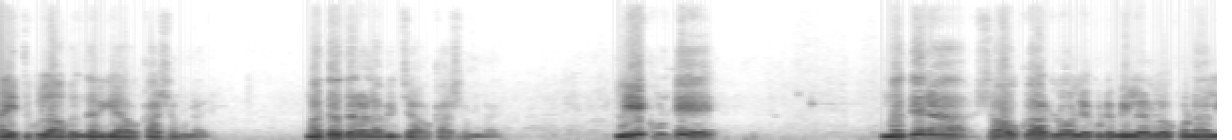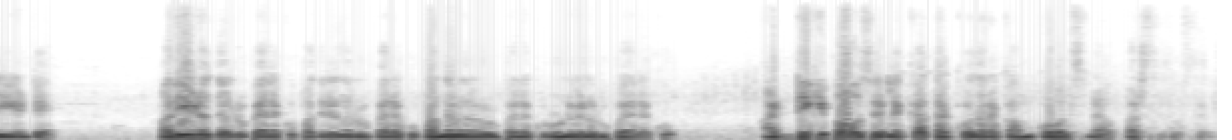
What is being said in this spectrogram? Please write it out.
రైతుకు లాభం జరిగే అవకాశం ఉన్నది. మద్దతు ధర లభించే అవకాశం ఉన్నది. లేకుంటే మధ్యన షావుకారులో లేకుంటే మిల్లర్లో కొనాలి అంటే పదిహేడు వందల రూపాయలకు పదిహేను వందల రూపాయలకు పంతొమ్మిది వందల రూపాయలకు రెండు వేల రూపాయలకు అడ్డికి పావుసేరు లెక్క తక్కువ ధరకు అమ్ముకోవాల్సిన పరిస్థితి వస్తుంది.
